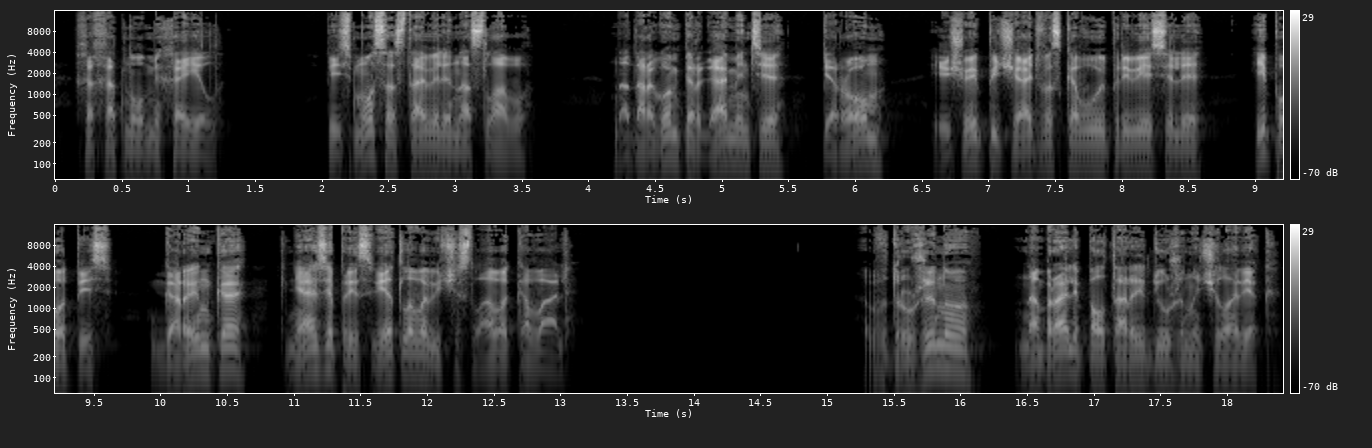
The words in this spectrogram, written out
— хохотнул Михаил. Письмо составили на славу. На дорогом пергаменте, пером, еще и печать восковую привесили, и подпись «Горынка, князя Пресветлого Вячеслава Коваль». В дружину набрали полторы дюжины человек,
